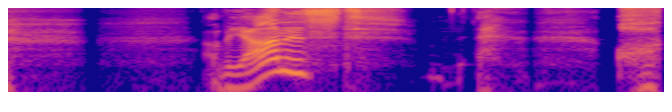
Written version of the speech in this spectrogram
I'll be honest, all,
